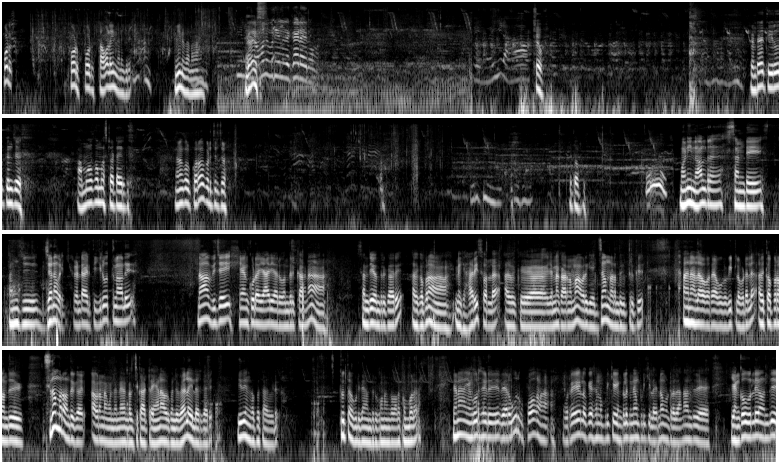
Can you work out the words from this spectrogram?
போடு. போடு போடு. தவளைன்னு நினைக்கிறேன். மீன் தானா சோ. ரெண்டாயிரத்தி இருபத்தஞ்சு அமோகமாக ஸ்டார்ட் ஆயிருக்கு. எனக்கு ஒரு குறவை கடிச்சிருச்சுடா. போட்டாப்பு. மணி நாலரை சண்டே அஞ்சு ஜனவரி ரெண்டாயிரத்தி இருபத்தி நாலு. நான் விஜய் என் கூட யார் யார் வந்திருக்கான்னா சஞ்சய் வந்திருக்காரு. அதுக்கப்புறம் இன்றைக்கி ஹரிஸ் வரல. அதுக்கு என்ன காரணமாக அவருக்கு எக்ஸாம் நடந்துக்கிட்டு இருக்கு அதனால் அவரை அவங்க வீட்டில் விடலை. அதுக்கப்புறம் வந்து சிதம்பரம் வந்திருக்காரு. அவரை நான் கொஞ்சம் நேரம் கழித்து காட்டுறேன். ஏன்னா அவர் கொஞ்சம் வேலையில் இருக்கார். இது எங்கள் அப்பத்தா வீடு. தூத்தாக்குடி தான் வந்திருக்கோம் நாங்கள் வழக்கம் போல். ஏன்னா எங்கள் ஊர் சைடு வேறு ஊருக்கு போகலாம். ஒரே லொக்கேஷனில் பிடிக்க எங்களுக்கு தான் பிடிக்கல. என்ன பண்ணுறது ஆனால் வந்து எங்கள் ஊர்லேயே வந்து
